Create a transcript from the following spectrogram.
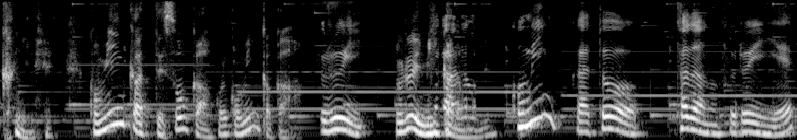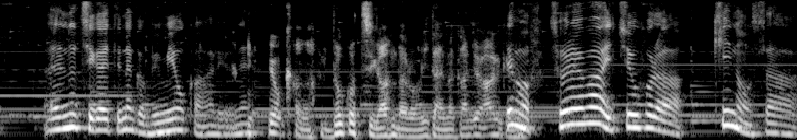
確かにね。古民家ってそうか、これ古民家か。古い古い民家だもんね。古民家とただの古い家？あれの違いってなんか微妙感あるよね微妙感ある。どこ違うんだろうみたいな感じはあるけど。でもそれは一応ほら木のさ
